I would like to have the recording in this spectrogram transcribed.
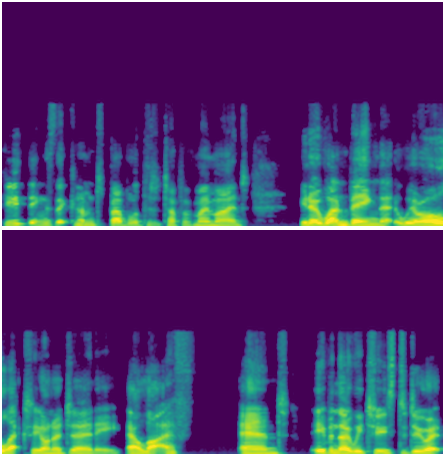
few things that come to bubble to the top of my mind you know one being that we're all actually on a journey our life and even though we choose to do it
